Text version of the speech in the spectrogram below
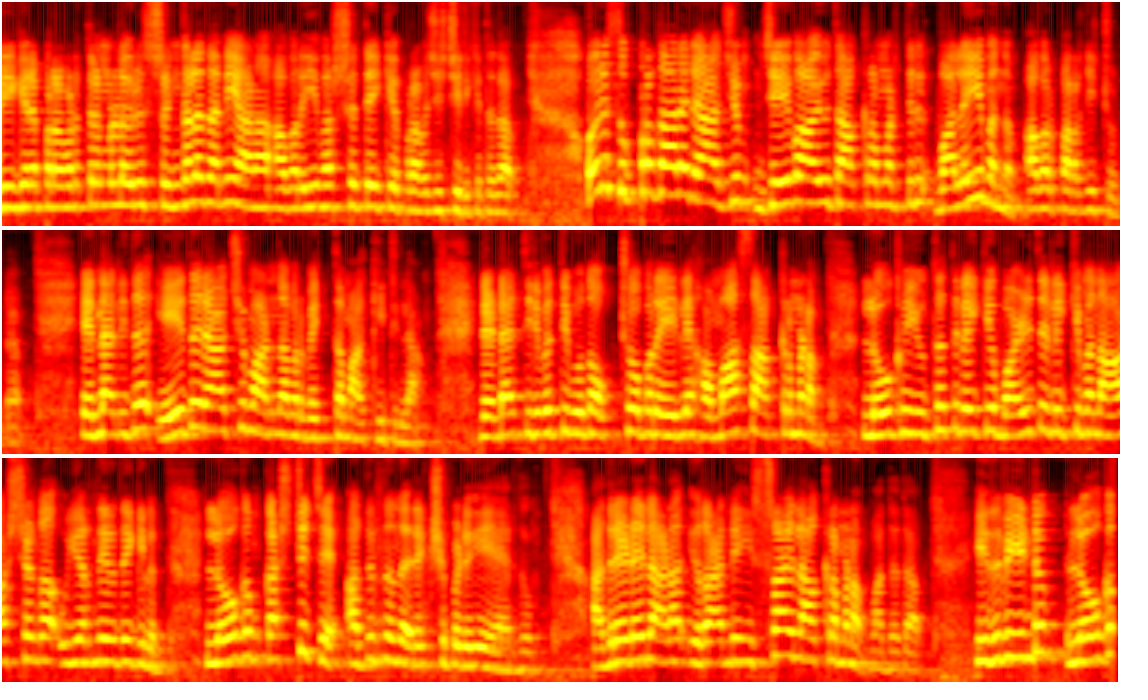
ഭീകരപ്രവർത്തനങ്ങളുടെ ഒരു ശൃംഖല തന്നെയാണ് അവർ ഈ വർഷത്തേക്ക് പ്രവചിച്ചിരിക്കുന്നത്. ഒരു സുപ്രധാന രാജ്യം ജൈവായുധാക്രമണത്തിൽ വലയുമെന്നും അവർ പറഞ്ഞിട്ടുണ്ട്. എന്നാൽ ഇത് ഏത് രാജ്യമാണെന്ന് അവർ വ്യക്തമാക്കിയിട്ടില്ല. രണ്ടായിരത്തി ഇരുപത്തി മൂന്ന് ഒക്ടോബർ ഏഴിലെ ഹമാസ് ആക്രമണം ലോകയുദ്ധത്തിലേക്ക് വഴിതെളിക്കുമെന്ന ആശങ്ക ഉയർന്നിരുന്നെങ്കിലും ലോകം കഷ്ടിച്ച് അതിൽ നിന്ന് രക്ഷപ്പെടുകയായിരുന്നു. അതിനിടയിലാണ് ഇറാന്റെ ഇസ്രായേൽ ആക്രമണം വന്നത്. ഇത് വീണ്ടും ലോക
